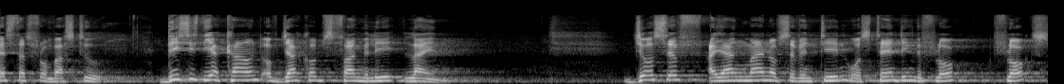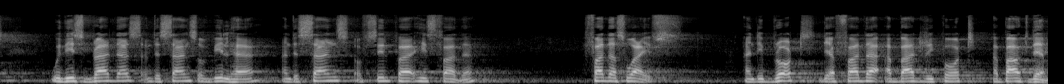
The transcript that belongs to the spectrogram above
Let's start from verse 2. This is the account of Jacob's family line. Joseph, a young man of 17, was tending the flock, flocks with his brothers and the sons of Bilhah and the sons of Zilpah, his father, father's wives, and he brought their father a bad report about them.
